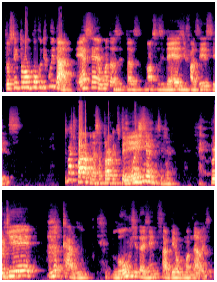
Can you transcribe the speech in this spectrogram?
Então você tem que tomar um pouco de cuidado. Essa é uma das, das nossas ideias de fazer esses esse bate-papo, nessa troca de experiência, Gente, né? porque, não- cara, longe da gente saber alguma Não. coisa.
